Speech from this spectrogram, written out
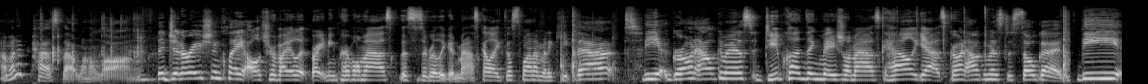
I'm going to pass that one along. The Generation Clay Ultraviolet Brightening Purple Mask. This is a really good mask. I like this one. I'm going to keep that. The Grown Alchemist Deep Cleansing Facial Mask. Hell yes, Grown Alchemist is so good. The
